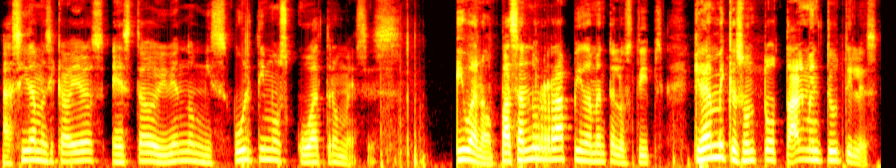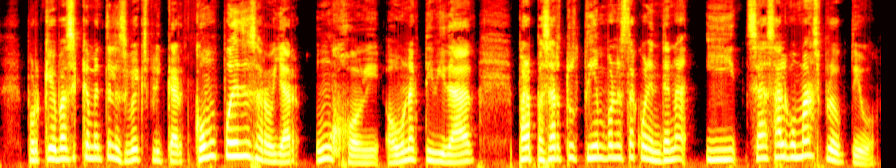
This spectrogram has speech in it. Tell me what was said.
así damas y caballeros, he estado viviendo mis últimos cuatro meses. Y bueno, pasando rápidamente a los tips, créanme que son totalmente útiles, porque básicamente les voy a explicar cómo puedes desarrollar un hobby o una actividad para pasar tu tiempo en esta cuarentena y seas algo más productivo.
